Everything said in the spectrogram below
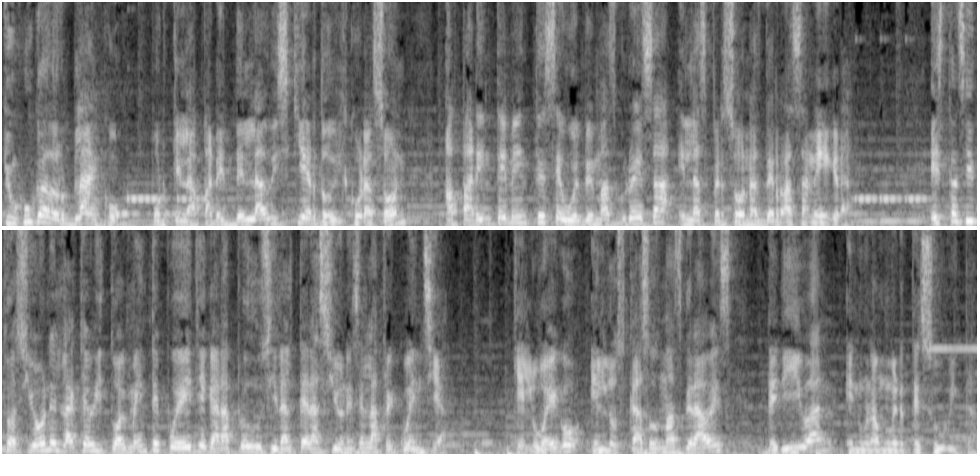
que un jugador blanco, porque la pared del lado izquierdo del corazón aparentemente se vuelve más gruesa en las personas de raza negra. Esta situación es la que habitualmente puede llegar a producir alteraciones en la frecuencia, que luego, en los casos más graves, derivan en una muerte súbita.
